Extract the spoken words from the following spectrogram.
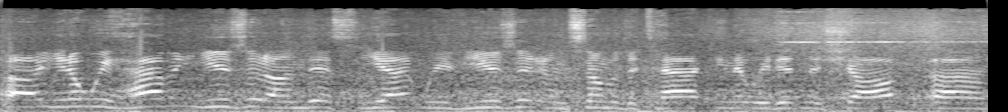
Uh, you know, we haven't used it on this yet. We've used it on some of the tacking that we did in the shop. Uh,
